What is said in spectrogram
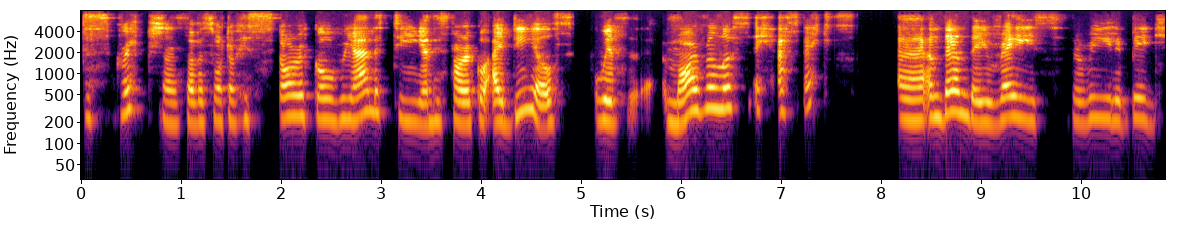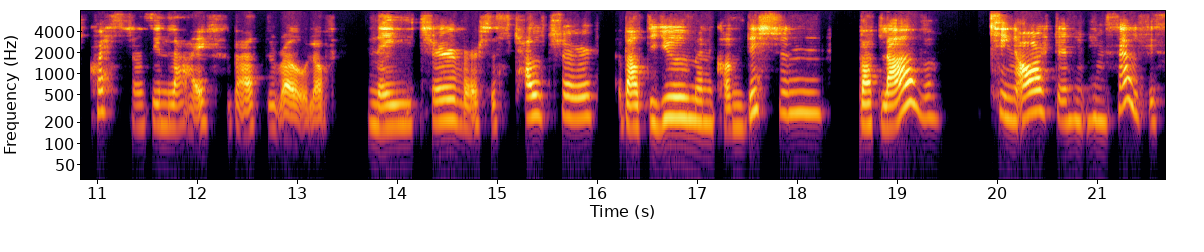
descriptions of a sort of historical reality and historical ideals with marvelous aspects. Uh, and then they raise the really big questions in life about the role of nature versus culture, about the human condition, about love, King Arthur himself is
